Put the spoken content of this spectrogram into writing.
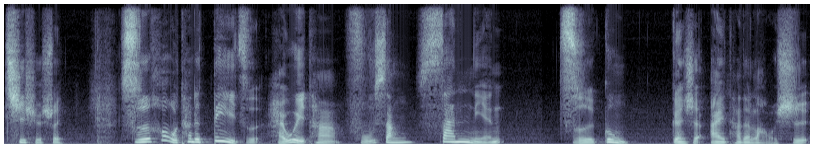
七十岁。死后，他的弟子还为他服丧三年。子贡更是爱他的老师，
